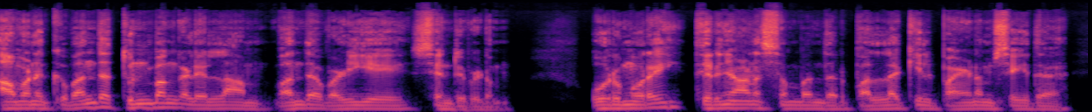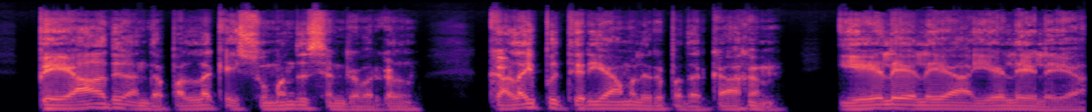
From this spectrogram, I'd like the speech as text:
அவனுக்கு வந்த துன்பங்கள் எல்லாம் வந்த வழியே சென்றுவிடும். ஒருமுறை திருஞான சம்பந்தர் பல்லக்கில் பயணம் செய்த பேயாது அந்த பல்லக்கை சுமந்து சென்றவர்கள் களைப்பு தெரியாமல் இருப்பதற்காக ஏலேலையா ஏலேலையா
